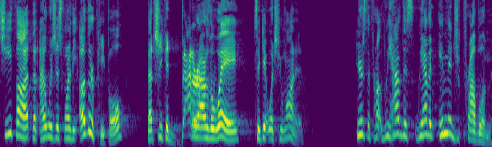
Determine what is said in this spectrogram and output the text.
she thought that I was just one of the other people that she could batter out of the way to get what she wanted. Here's the problem we have this, we have an image problem.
